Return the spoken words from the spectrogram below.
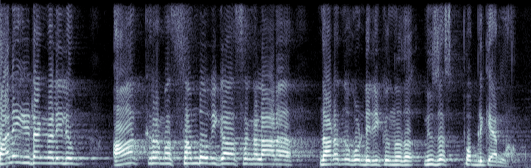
പലയിടങ്ങളിലും ആക്രമ സംഭവ വികാസങ്ങളാണ് നടന്നുകൊണ്ടിരിക്കുന്നത്. News desk public Kerala.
